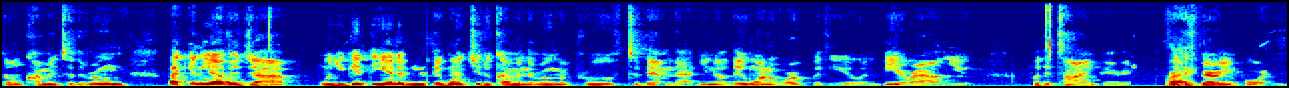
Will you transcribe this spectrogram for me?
don't come into the room like any other job when you get the interview they want you to come in the room and prove to them that you know they want to work with you and be around you for the time period. Right it's very important.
